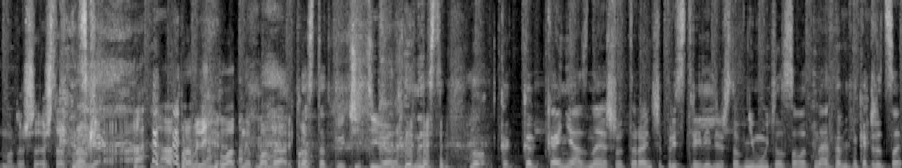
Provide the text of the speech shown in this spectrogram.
может что, что отправля- а- отправлять платные подарки. Просто отключить ее. Ну, как, как коня, знаешь, вот раньше пристрелили, чтобы не мучился. Вот, наверное, мне кажется,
